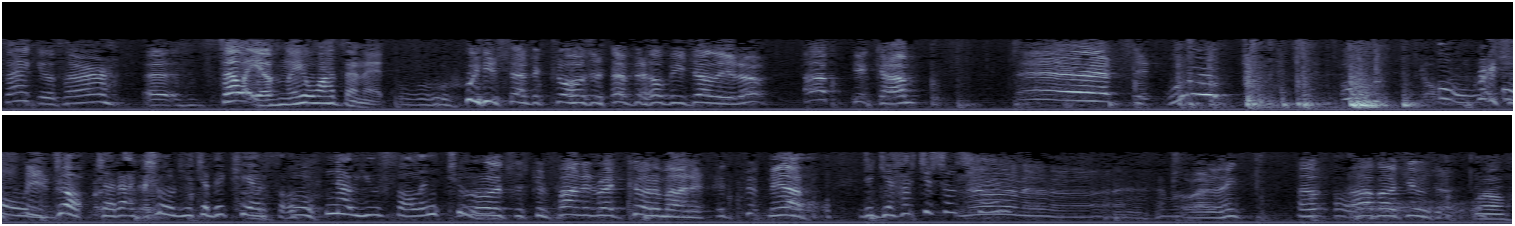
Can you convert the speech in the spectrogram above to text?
thank you, sir. Uh, silly of me, what's in it? Oh, we Santa Clauses have to help each other, you know. Up you come. That's it. Whoop. Oh, oh, gracious Oh, me. Doctor, I told you to be careful. Oh. Now you've fallen, too. Oh, it's this confounded red coat of mine. It, it tripped me up. Did you hurt yourself, No, sir? no, no, no. I'm all right, I think. Uh, how about you, sir? Well,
